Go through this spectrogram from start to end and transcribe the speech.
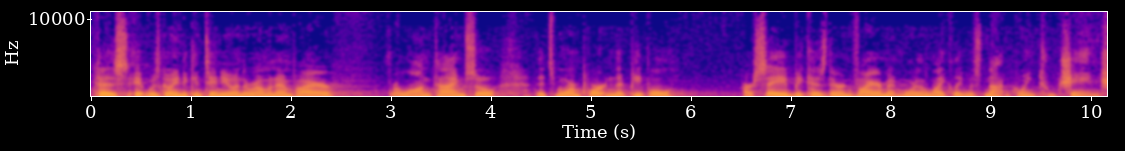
Because it was going to continue in the Roman Empire for a long time, so it's more important that people are saved because their environment more than likely was not going to change.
